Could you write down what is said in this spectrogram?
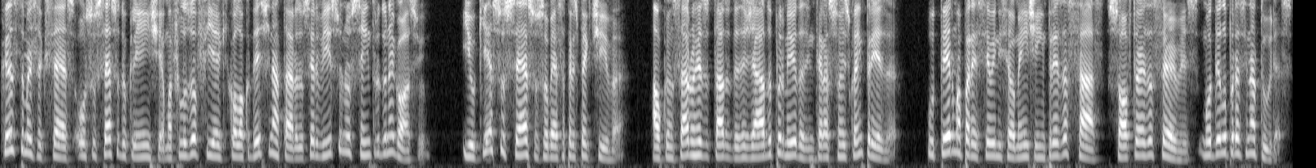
Customer Success, ou sucesso do cliente, é uma filosofia que coloca o destinatário do serviço no centro do negócio. E o que é sucesso sob essa perspectiva? Alcançar o resultado desejado por meio das interações com a empresa. O termo apareceu inicialmente em empresas SaaS, Software as a Service, modelo por assinaturas.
